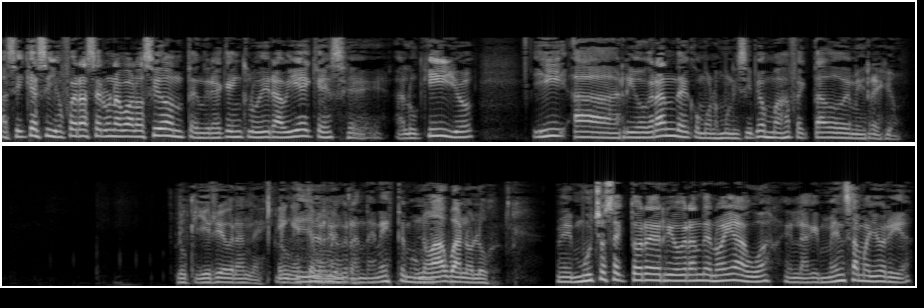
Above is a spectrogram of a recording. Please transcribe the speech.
Así que si yo fuera a hacer una evaluación, tendría que incluir a Vieques, a Luquillo y a Río Grande como los municipios más afectados de mi región. Luquillo y Río Grande. en este Río Grande, en este momento. No agua, no luz. En muchos sectores de Río Grande no hay agua, en la inmensa mayoría.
